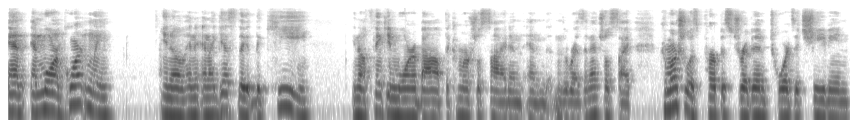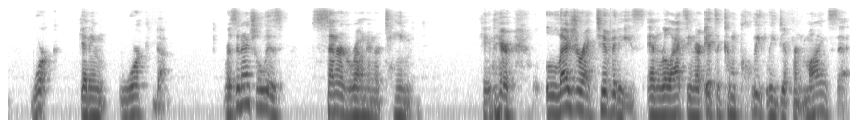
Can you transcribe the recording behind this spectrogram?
And and more importantly, you know, and, and I guess the, the key you know, thinking more about the commercial side and, and the residential side. Commercial is purpose driven towards achieving work, getting work done. Residential is centered around entertainment. Okay, they're leisure activities and relaxing are it's a completely different mindset.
